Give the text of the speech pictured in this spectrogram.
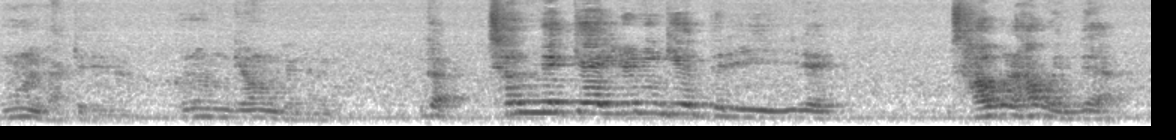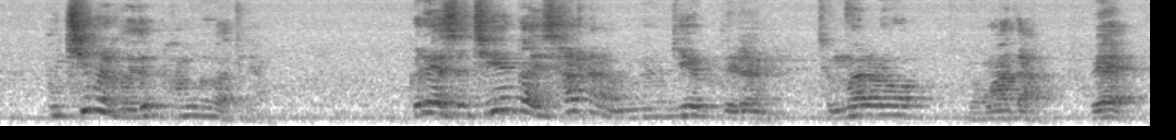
문을 닫게 되는 그런 경험도 있는 거죠. 그러니까 천몇 개 이런 기업들이 이래 사업을 하고 있는데 부침을 거듭한 것 같아요. 그래서 지금까지 살아남는 기업들은 정말로 용하다. 왜?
